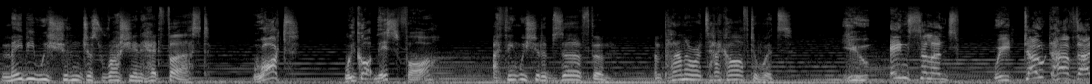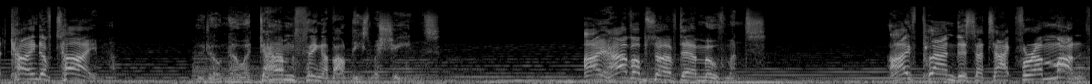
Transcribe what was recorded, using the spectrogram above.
maybe we shouldn't just rush in head first. What? We got this far. I think we should observe them and plan our attack afterwards. You insolent! We don't have that kind of time! You don't know a damn thing about these machines. I have observed their movements. I've planned this attack for a month.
